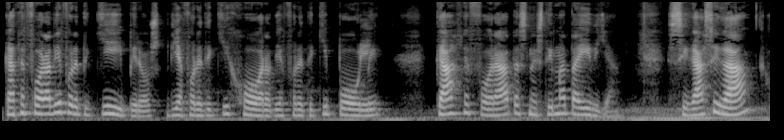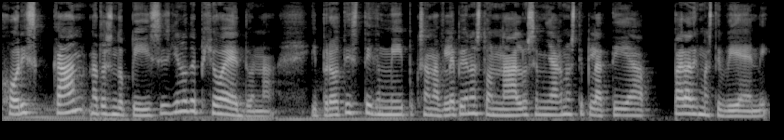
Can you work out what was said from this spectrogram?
κάθε φορά διαφορετική ήπειρος, διαφορετική χώρα, διαφορετική πόλη, κάθε φορά τα συναισθήματα ίδια. Σιγά σιγά, χωρίς καν να το συνειδητοποιήσεις, γίνονται πιο έντονα. Η πρώτη στιγμή που ξαναβλέπει ο ένας τον άλλο σε μια γνωστή πλατεία, παράδειγμα στη Βιέννη,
